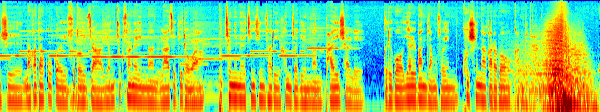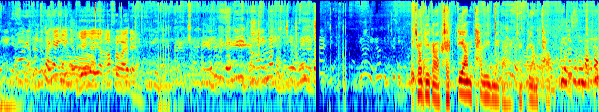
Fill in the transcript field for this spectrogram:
당시 마가다국의 수도이자 영축산에 있는 라즈기르와 부처님의 진신살이 흔적이 있는 바이샬리 그리고 열반 장소인 쿠시나가라로 갑니다. 저기가 제띠안 탑입니다. 제띠안 탑.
